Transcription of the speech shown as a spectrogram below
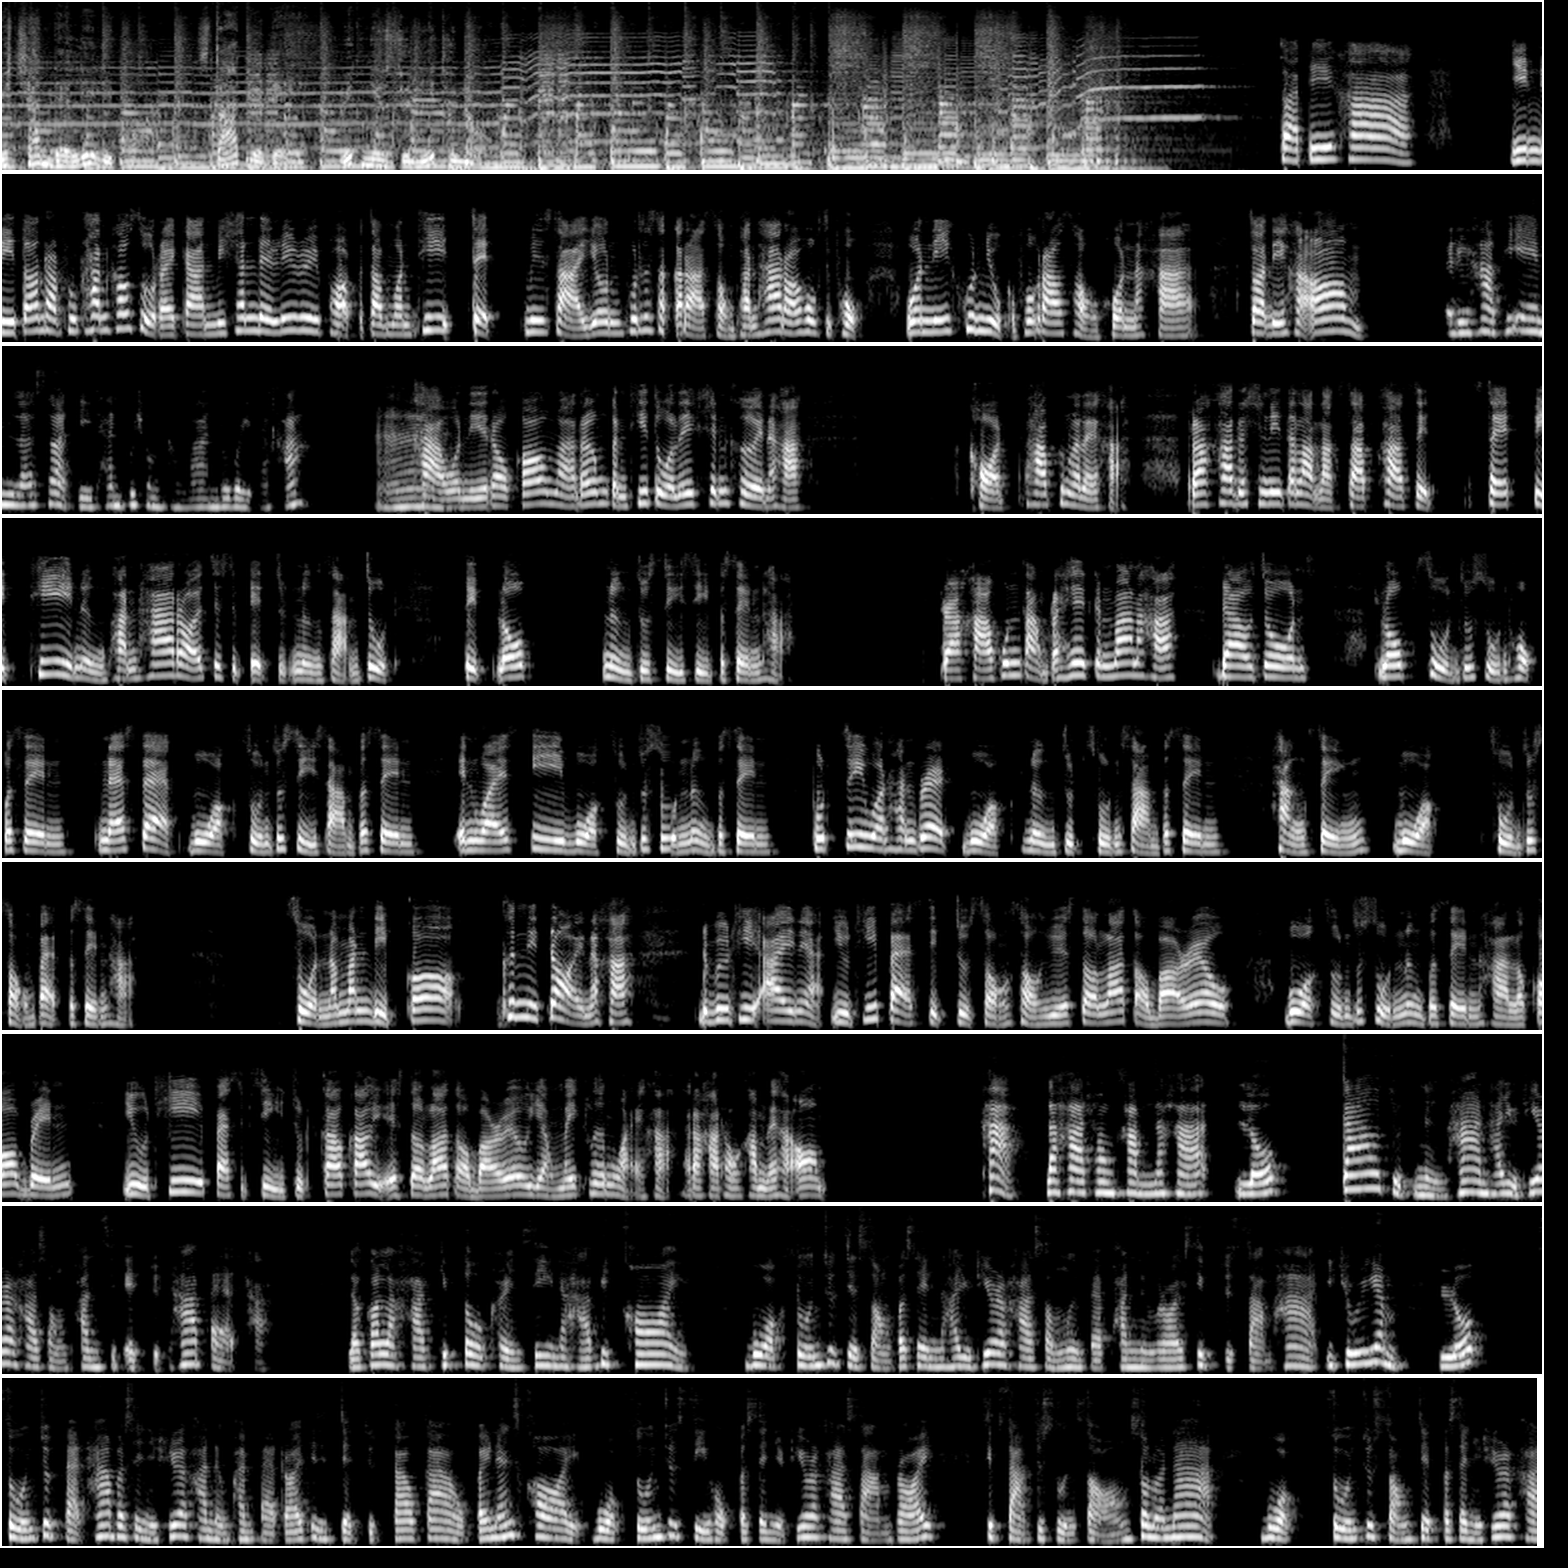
Mission Daily Report start your day with news you need to know สวัสดีค่ะ ยินดีต้อนรับทุกท่านเข้าสู่รายการ Mission Daily Report ประจำวันที่ 7 เมษายน พุทธศักราช 2566 วันนี้คุณอยู่กับพวกเราสองคนนะคะ สวัสดีค่ะอ้อม สวัสดีค่ะพี่เอ็มและสวัสดีท่านผู้ชมทางบ้านด้วยนะคะอ่าค่ะวันนี้เราก็มาเริ่มกันที่ตัวเลขเช่นเคยนะคะ ขอภาพขึ้นมาเลยค่ะ ราคาดัชนีตลาดหลักทรัพย์ค่ะเสร็จเซตปิดที่หนึ่งพันห้าร้อยเจ็ดสิบเอ็ดจุดหนึ่งสามจุด ติดลบหนึ่งจุดสี่สี่เปอร์เซ็นค่ะ ราคาหุ้นต่างประเทศกันบ้างนะคะ ดาวโจนส์ลบศูนย์จุดศูนย์หกเปอร์เซ็นต์ NASDAQ บวกศูนย์จุดสี่สามเปอร์เซ็นต์ NYSE บวกศูนย์จุดศูนย์หนึ่งเปอร์เซ็นต์ FTSE 100 บวกหนึ่งจุดศูนย์สามเปอร์เซ็นต์ฮั่งเส็งบวก 0.28%ค่ะ ส่วนน้ำมันดิบก็ขึ้นนิดหน่อยนะคะ WTI เนี่ยอยู่ที่ 80.22 US ดอลลาร์ต่อบาร์เรล บวก 0.01%ค่ะ แล้วก็ Brent อยู่ที่ 84.99 US ดอลลาร์ต่อบาร์เรล ยังไม่เคลื่อนไหวค่ะ ราคาทองคำเลยค่ะอ้อม ค่ะ ราคาทองคำนะคะ ลบ 9.15 นะคะ อยู่ที่ราคา 2,011.58 ค่ะ แล้วก็ราคาคริปโตเคอเรนซีนะคะบิตคอย บวก 0.72%นะคะอยู่ที่ราคา 28,110.35อีเทเรียมลบ 0.85%อยู่ที่ราคา 1,877.99 Binance Coin บวก 0.46%อยู่ที่ราคา 313.02 Solana บวก 0.27%อยู่ที่ราคา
